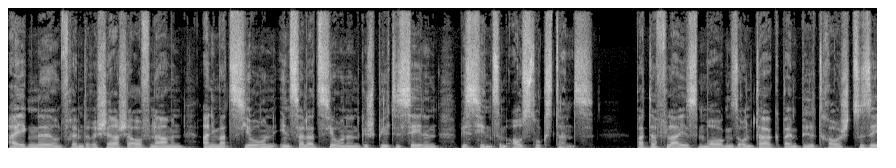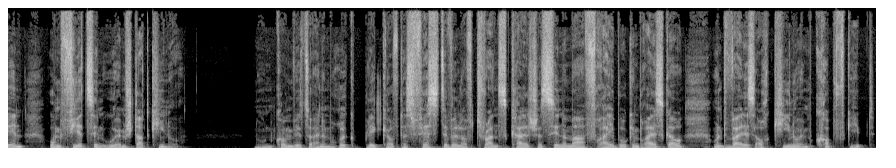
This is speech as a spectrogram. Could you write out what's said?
eigene und fremde Rechercheaufnahmen, Animation, Installationen, gespielte Szenen bis hin zum Ausdruckstanz. Butterfly ist morgen Sonntag beim Bildrausch zu sehen, um 14 Uhr im Stadtkino. Nun kommen wir zu einem Rückblick auf das Festival of Transculture Cinema Freiburg im Breisgau und weil es auch Kino im Kopf gibt,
